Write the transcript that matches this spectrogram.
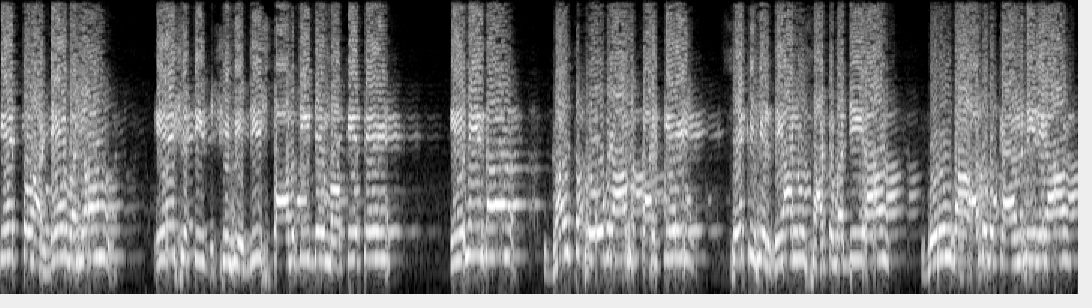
ਕਿ ਤੁਹਾਡੇ ਵੱਲੋਂ ਇਹ ਸ਼ਤੀ- ਸ਼ਹੀਦੀ ਸ਼ਤਾਬਦੀ ਦੇ ਮੌਕੇ ਤੇ ਇਵੇਂ ਦਾ ਗਲਤ ਪ੍ਰੋਗਰਾਮ ਕਰਕੇ ਸਿੱਖ ਹਿਰਦਿਆਂ ਨੂੰ ਸੱਟ ਵੱਜੀ ਆ, ਗੁਰੂ ਦਾ ਅਦਬ ਕਾਇਮ ਨਹੀਂ ਰਿਹਾ।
